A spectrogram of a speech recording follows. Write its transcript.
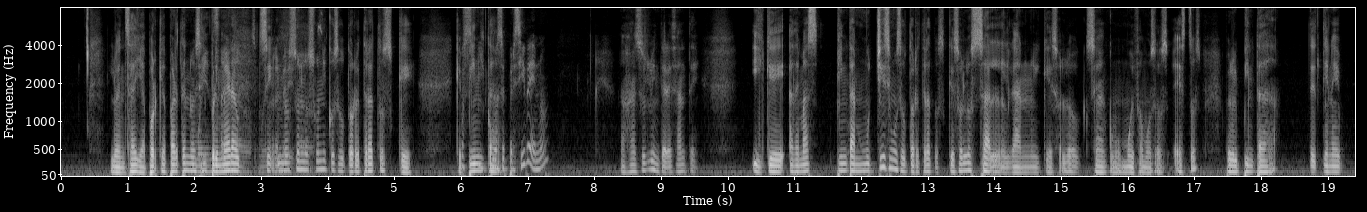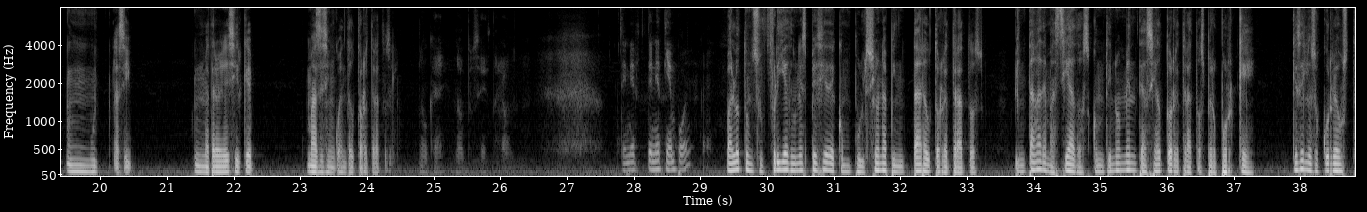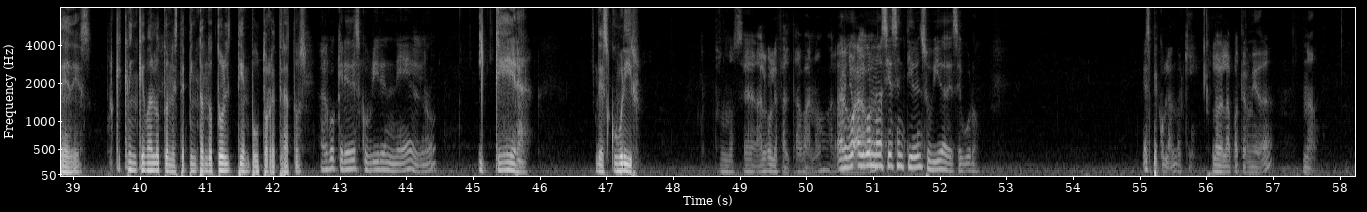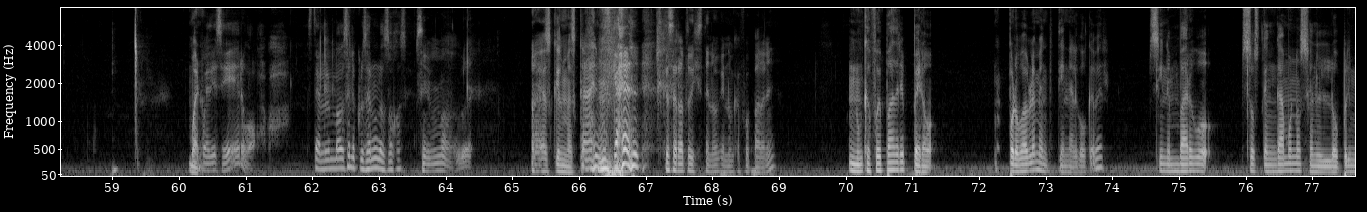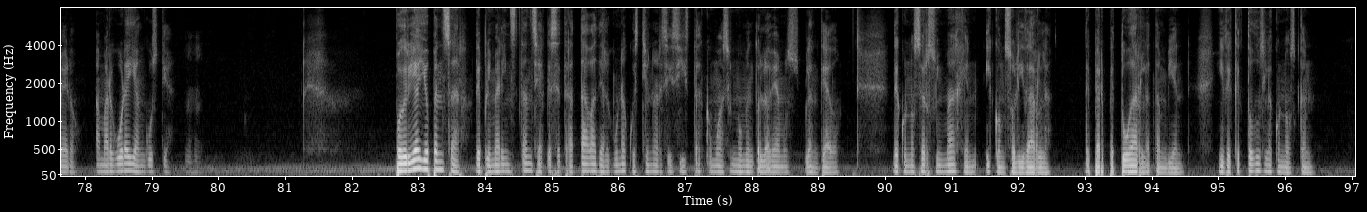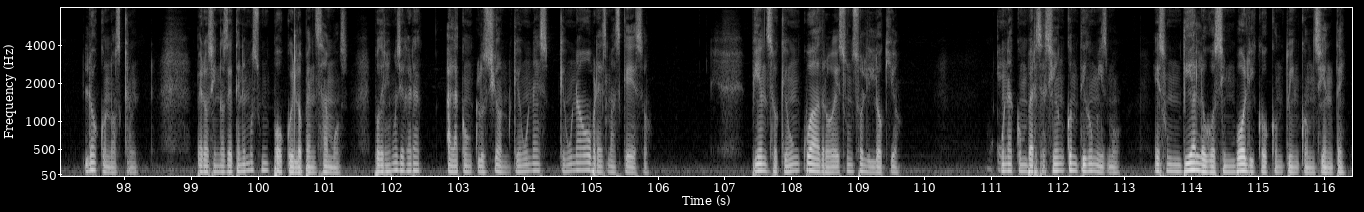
Lo ensaya, porque aparte no es Muy el primer sí, no son los únicos autorretratos que, que Pues, y pinta. cómo se percibe, ¿no? Ajá, eso es lo interesante. Y que además pinta muchísimos autorretratos, que solo salgan y que solo sean como muy famosos estos, pero él pinta, eh, tiene así, me atrevería a decir que más de 50 autorretratos. él. Ok, no, pues sí, está. Tenía, tenía tiempo, ¿eh? Baloton sufría de una especie de compulsión a pintar autorretratos. Pintaba demasiados, continuamente hacía autorretratos, pero ¿por qué? ¿Qué se les ocurre a ustedes? ¿Por qué creen que Baloton esté pintando todo el tiempo autorretratos? Algo quería descubrir en él, ¿no? ¿Y qué era? Descubrir. Pues no sé, algo le faltaba, ¿no? Algo, algo no hacía sentido en su vida, de seguro. Especulando aquí. ¿Lo de la paternidad? No. Bueno, Puede ser, o. Hasta el mouse se le cruzaron los ojos. Sí, no. Es que el mezcal Ah, el mezcal. Es que hace rato dijiste, ¿no? Que nunca fue padre. nunca fue padre, pero probablemente tiene algo que ver. Sin embargo, sostengámonos en lo primero, amargura y angustia. Podría yo pensar de primera instancia que se trataba de alguna cuestión narcisista, como hace un momento lo habíamos planteado, de conocer su imagen y consolidarla, de perpetuarla también, y de que todos la conozcan, lo conozcan. Pero si nos detenemos un poco y lo pensamos, podríamos llegar a, a la conclusión que una, es, que una obra es más que eso. Pienso que un cuadro es un soliloquio, una conversación contigo mismo es un diálogo simbólico con tu inconsciente.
